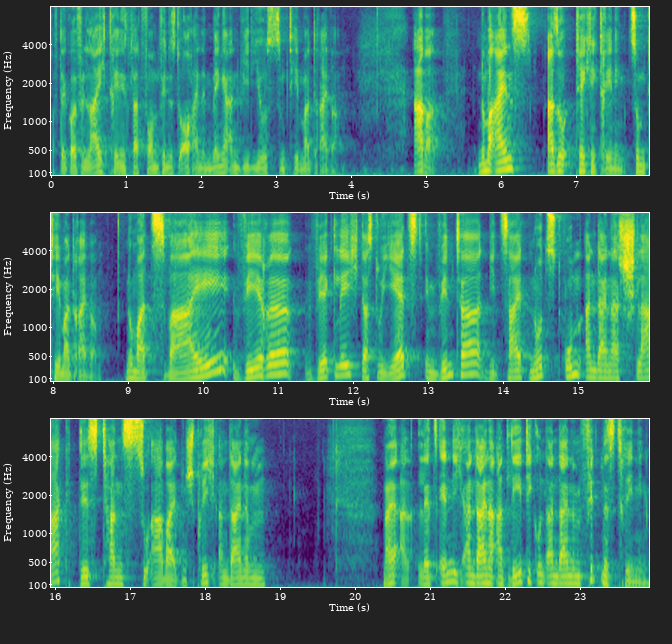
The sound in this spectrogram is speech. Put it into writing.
Auf der Golf in Leicht Trainingsplattform findest du auch eine Menge an Videos zum Thema Driver. Aber Nummer eins, also Techniktraining zum Thema Driver. Nummer zwei wäre wirklich, dass du jetzt im Winter die Zeit nutzt, um an deiner Schlagdistanz zu arbeiten, sprich an deinem, naja, letztendlich an deiner Athletik und an deinem Fitnesstraining,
